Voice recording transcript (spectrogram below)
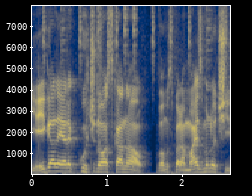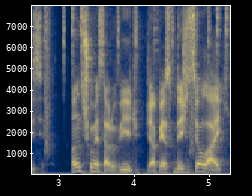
E aí galera que curte nosso canal, vamos para mais uma notícia. Antes de começar o vídeo, já peço que deixe seu like,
